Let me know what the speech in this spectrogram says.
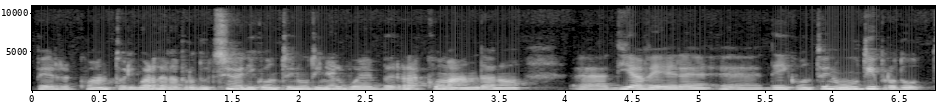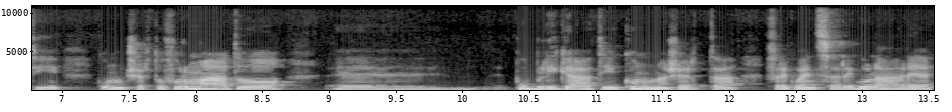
per quanto riguarda la produzione di contenuti nel web, raccomandano eh, di avere eh, dei contenuti prodotti con un certo formato, eh, pubblicati con una certa frequenza regolare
